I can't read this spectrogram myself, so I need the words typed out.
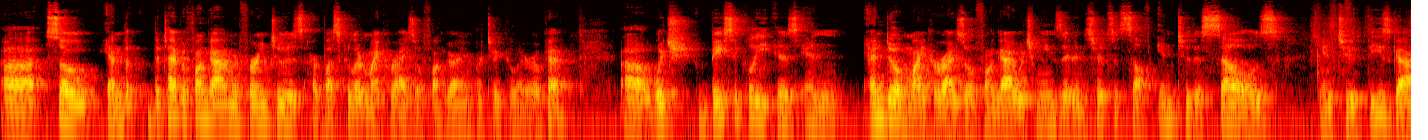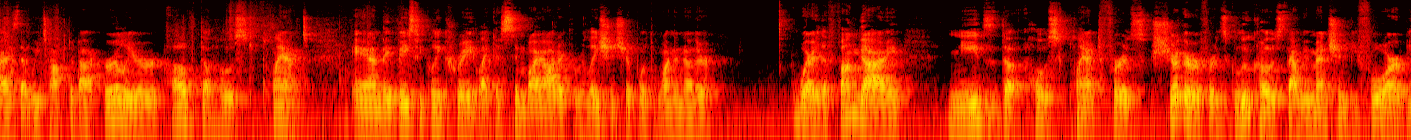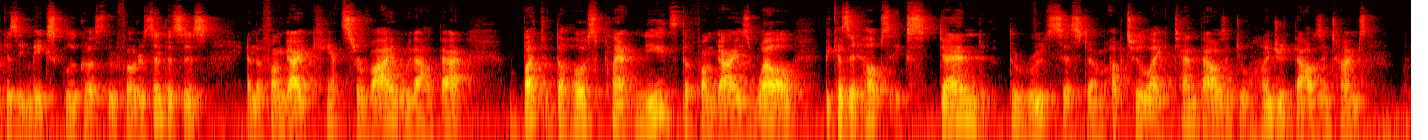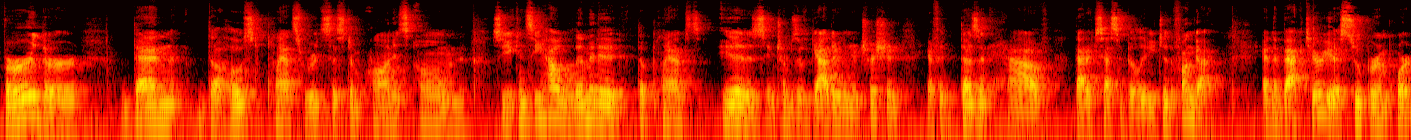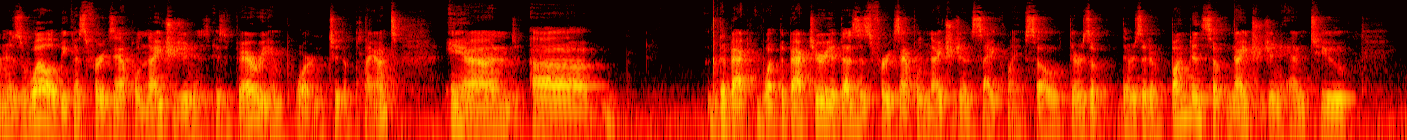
Uh, so, and the, the, type of fungi I'm referring to is arbuscular mycorrhizal fungi in particular, okay? Uh, which basically is an endomycorrhizal fungi, which means it inserts itself into the cells, into these guys that we talked about earlier of the host plant. And they basically create like a symbiotic relationship with one another where the fungi needs the host plant for its sugar, for its glucose that we mentioned before, because it makes glucose through photosynthesis, and the fungi can't survive without that. But the host plant needs the fungi as well because it helps extend the root system up to like 10,000 to 100,000 times further than the host plant's root system on its own. So you can see how limited the plant is in terms of gathering nutrition if it doesn't have that accessibility to the fungi. And the bacteria is super important as well because, for example, nitrogen is, is very important to the plant. And uh, the back, what the bacteria does is, for example, nitrogen cycling. So there's a there's an abundance of nitrogen N2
